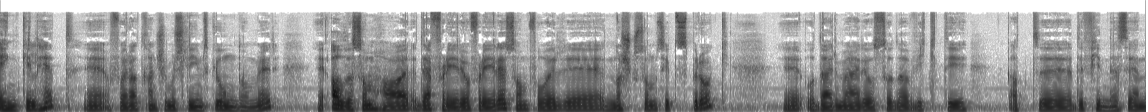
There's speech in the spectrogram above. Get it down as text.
enkelhet eh, for at kanskje muslimske ungdommer eh, alle som har, Det er flere og flere som får eh, norsk som sitt språk. Og dermed er det også da viktig at det finnes en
